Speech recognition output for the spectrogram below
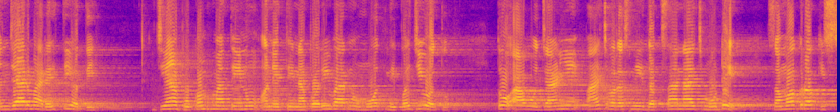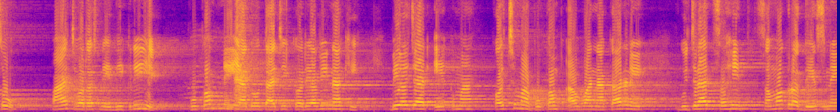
અંજારમાં રહેતી હતી. જ્યાં ભૂકંપમાં તેનું અને તેના પરિવારનું મોત નીપજ્યું હતું. તો આવો જાણીએ પાંચ વર્ષની દક્ષાના જ મોઢે સમગ્ર કિસ્સો. પાંચ વર્ષની દીકરીએ ભૂકંપની યાદો તાજી કરાવી નાખી બે હજાર એકમાં કચ્છમાં ભૂકંપ આવવાના કારણે ગુજરાત સહિત સમગ્ર દેશને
